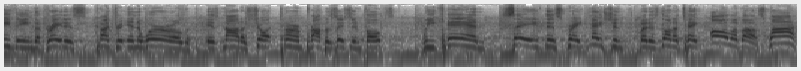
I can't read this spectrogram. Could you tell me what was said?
saving the greatest country in the world is not a short term proposition, folks. We can save this great nation, but it's going to take all of us. Why?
